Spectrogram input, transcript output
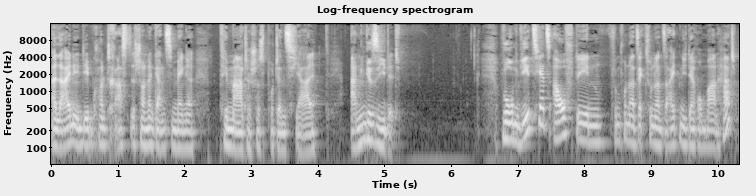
alleine in dem Kontrast ist schon eine ganze Menge thematisches Potenzial angesiedelt. Worum geht's jetzt auf den 500, 600 Seiten, die der Roman hat?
